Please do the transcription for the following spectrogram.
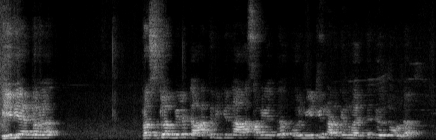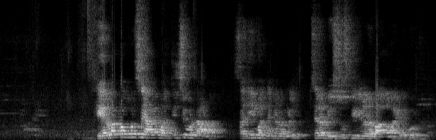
പി വി അൻവർ പ്രസ് ക്ലബിൽ കാത്തിരിക്കുന്ന ആ സമയത്ത് ഒരു മീറ്റിംഗ് നടത്തിയെന്ന് വരുത്തി തീർത്തുകൊണ്ട് കേരള കോൺഗ്രസ് ആകെ വഞ്ചിച്ചുകൊണ്ടാണ് സജീവ് മഞ്ഞക്കടമ്പിൽ ചില ബിസിനസ് ഡീലുകളുടെ ഭാഗമായിട്ട് കൊടുക്കുന്നത്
